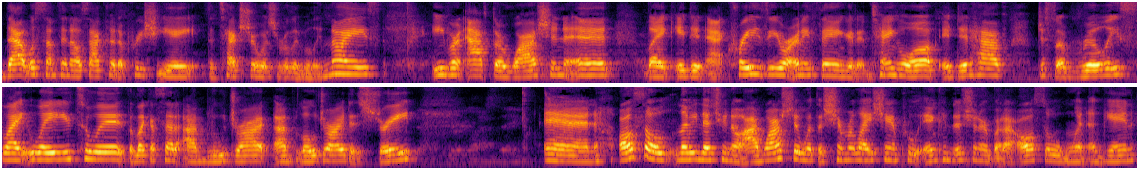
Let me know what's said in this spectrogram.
that was something else I could appreciate. The texture was really, really nice. Even after washing it, like it didn't act crazy or anything. It didn't tangle up. It did have just a really slight wave to it. But like I said, I blew dry, I blow dried it straight. And also, let me let you know, I washed it with the Shimmer Light shampoo and conditioner, but I also went again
